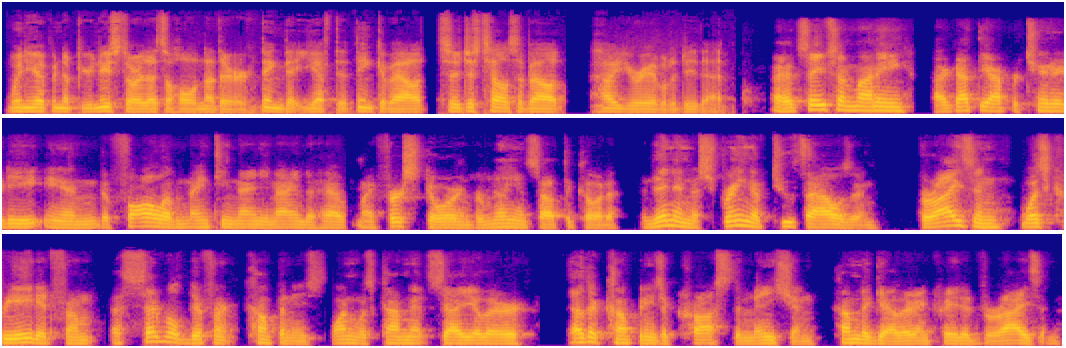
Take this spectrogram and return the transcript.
when you open up your new store, that's a whole other thing that you have to think about. So just tell us about how you were able to do that. I had saved some money. I got the opportunity in the fall of 1999 to have my first store in Vermillion, South Dakota. And then in the spring of 2000, Verizon was created from uh, several different companies. One was CommNet Cellular. Other companies across the nation come together and created Verizon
